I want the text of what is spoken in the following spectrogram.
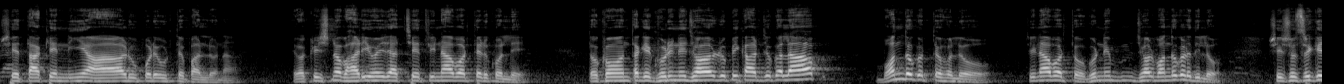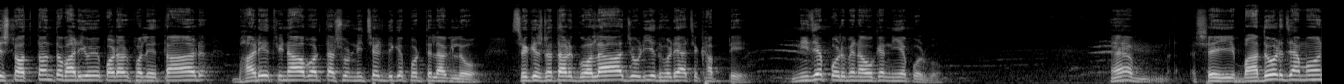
সে তাকে নিয়ে আর উপরে উঠতে পারল না। এবার কৃষ্ণ ভারী হয়ে যাচ্ছে তৃণাবর্তের কোলে। তখন তাকে ঘূর্ণিঝড় রূপী কার্যকলাপ বন্ধ করতে হলো। তৃণাবর্ত ঘূর্ণিঝড় বন্ধ করে দিল। শিশু শ্রীকৃষ্ণ অত্যন্ত ভারী হয়ে পড়ার ফলে তার ভারী তৃণাবর্তাসুর নিচের দিকে পড়তে লাগল। শ্রীকৃষ্ণ তার গলা জড়িয়ে ধরে আছে খাপটে। নিজে পড়বে না, ওকে নিয়ে পড়ব। হ্যাঁ সেই বাঁদর যেমন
